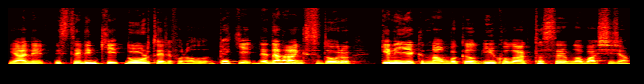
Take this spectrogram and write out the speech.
yani istedim ki doğru telefon alalım. Peki neden hangisi doğru? Gelin yakından bakalım. İlk olarak tasarımla başlayacağım.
